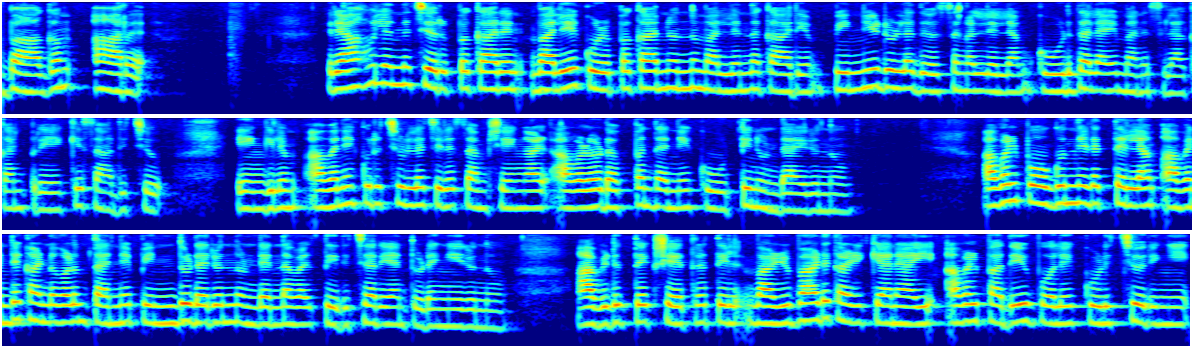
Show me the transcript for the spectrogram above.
ഭാഗം ആറ് രാഹുൽ എന്ന ചെറുപ്പക്കാരൻ വലിയ കുഴപ്പക്കാരനൊന്നുമല്ലെന്ന കാര്യം പിന്നീടുള്ള ദിവസങ്ങളിലെല്ലാം കൂടുതലായി മനസ്സിലാക്കാൻ പ്രിയയ്ക്ക് സാധിച്ചു. എങ്കിലും അവനെക്കുറിച്ചുള്ള ചില സംശയങ്ങൾ അവളോടൊപ്പം തന്നെ കൂട്ടിനുണ്ടായിരുന്നു. അവൾ പോകുന്നിടത്തെല്ലാം അവന്റെ കണ്ണുകളും തന്നെ പിന്തുടരുന്നുണ്ടെന്നവൾ തിരിച്ചറിയാൻ തുടങ്ങിയിരുന്നു. അവിടുത്തെ ക്ഷേത്രത്തിൽ വഴിപാട് കഴിക്കാനായി അവൾ പതിവുപോലെ കുളിച്ചൊരുങ്ങി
